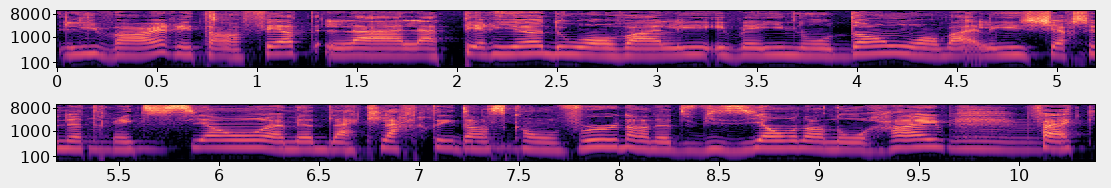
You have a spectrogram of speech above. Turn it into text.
l'hiver est en fait la, la, période où on va aller éveiller nos dons, où on va aller chercher notre mm. intuition, euh, mettre de la clarté dans ce qu'on veut, dans notre vision, dans nos rêves. Mm. Fait que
